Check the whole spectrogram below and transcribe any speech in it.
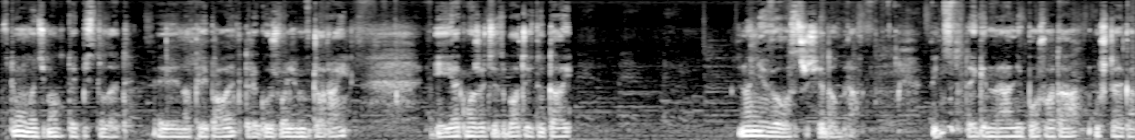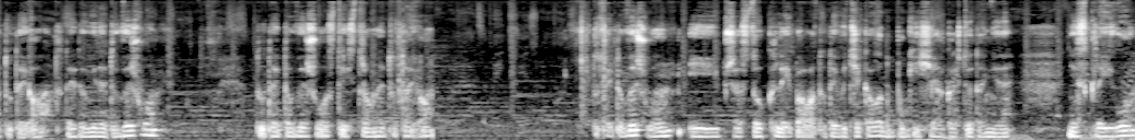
W tym momencie mam tutaj pistolet yy, na klejpałę, którego używaliśmy wczoraj. I jak możecie zobaczyć tutaj, no nie wyostrzy się dobra. Więc tutaj generalnie poszła ta uszczelka tutaj, o, tutaj to widać, to wyszło. Tutaj to wyszło z tej strony, tutaj o. Tutaj to wyszło i przez to klejpała tutaj wyciekała, dopóki się jakaś tutaj nie, nie skleiło.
